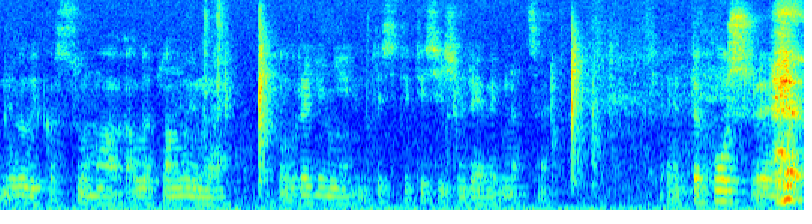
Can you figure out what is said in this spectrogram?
невелика сума, але плануємо в районі 10 тисяч гривень на це. Е, Також е,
